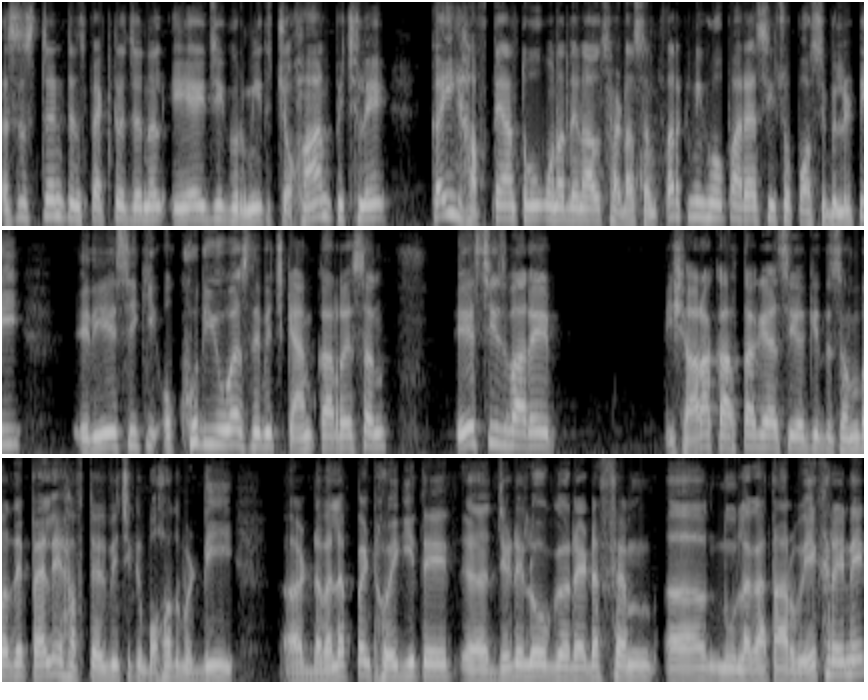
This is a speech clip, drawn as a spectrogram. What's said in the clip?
Assistant inspector general AIG Gurmeet Chauhan ਪਿਛਲੇ ਕਈ ਹਫ਼ਤਿਆਂ ਤੋਂ ਉਹਨਾਂ ਦੇ ਨਾਲ ਸਾਡਾ ਸੰਪਰਕ ਨਹੀਂ ਹੋ ਪਾ ਰਿਹਾ ਸੀ। ਸੋ ਪੋਸਿਬਿਲਿਟੀ ਇਹਦੀ ਇਹ ਸੀ ਕਿ ਉਹ ਖੁਦ ਯੂਐਸ ਦੇ ਵਿੱਚ ਕੈਂਪ ਕਰ ਰਹੇ ਸਨ। ਇਸ ਚੀਜ਼ ਬਾਰੇ ਇਸ਼ਾਰਾ ਕਰਤਾ ਗਿਆ ਸੀ ਕਿ ਦਸੰਬਰ ਦੇ ਪਹਿਲੇ ਹਫ਼ਤੇ ਵਿੱਚ ਇੱਕ ਬਹੁਤ ਵੱਡੀ ਡਿਵੈਲਪਮੈਂਟ ਹੋਏਗੀ ਤੇ ਜਿਹੜੇ ਲੋਕ ਰੈਡ ਐਫਐਮ ਨੂੰ ਲਗਾਤਾਰ ਵੇਖ ਰਹੇ ਨੇ।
